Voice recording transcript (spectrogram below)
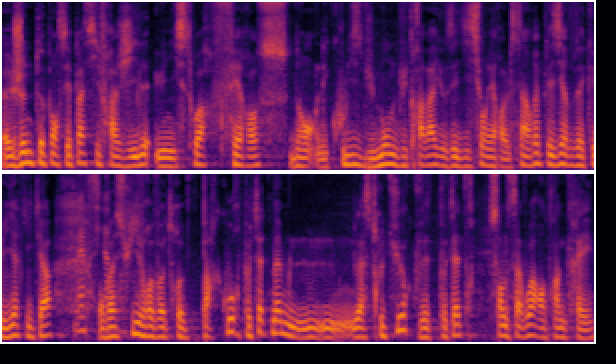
Euh, je ne te pensais pas si fragile, une histoire féroce dans les coulisses du monde du travail aux éditions Erol. C'est un vrai plaisir de vous accueillir, Kika. Merci On va suivre votre parcours, peut-être même la structure que vous êtes peut-être, sans le savoir, en train de créer.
